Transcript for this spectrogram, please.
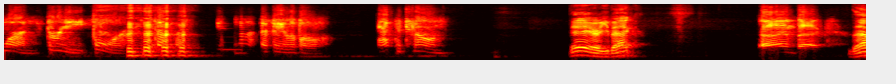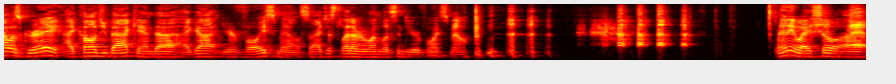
one, three, four, seven not available. At the tone. Hey, are you back? I'm back. That was great. I called you back and uh, I got your voicemail, so I just let everyone listen to your voicemail. anyway, so uh,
